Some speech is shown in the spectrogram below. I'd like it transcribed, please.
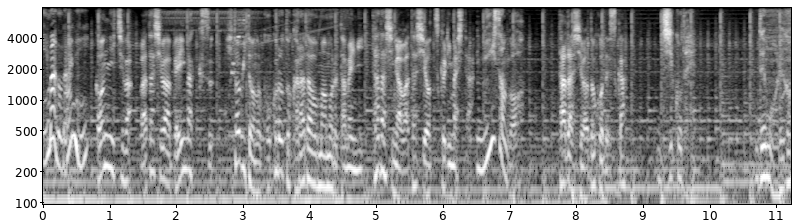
今の何？こんにちは。私はベイマックス。人々の心と体を守るためにただしが私を作りました。兄さんが？ただしはどこですか？事故で。でもあれが？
